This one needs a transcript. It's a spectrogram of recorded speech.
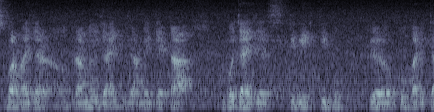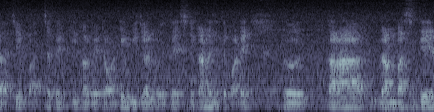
সুপারভাইজার গ্রামেও যাই, গ্রামে গিয়ে একটা বোঝায় যে টিভির কী উপকারিতা আছে, বাচ্চাদের কীভাবে এটা অডিও ভিজুয়াল হয়েছে শেখানো যেতে পারে। তো তারা গ্রামবাসীদের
